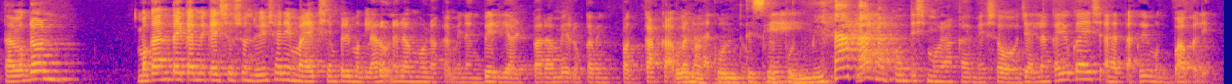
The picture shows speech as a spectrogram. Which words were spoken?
tawag doon, magantay kami kay susunduin siya ni Mike, syempre maglaro na lang muna kami ng billiard para meron kaming Uy, pagkakaabalahan. mag-contest na okay? po mi. Yan, mag-contest muna kami. So, dyan lang kayo guys at ako yung magbabalik.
